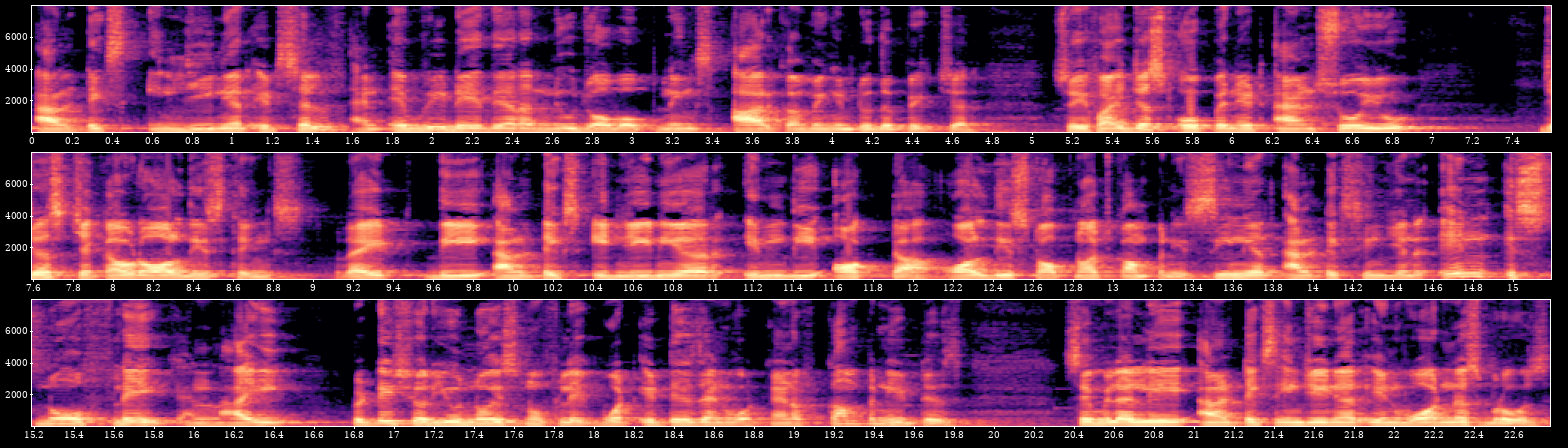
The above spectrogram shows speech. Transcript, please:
analytics engineer itself and every day there are new job openings are coming into the picture. So if I just open it and show you just check out all these things right the analytics engineer in the okta all these top-notch companies senior analytics engineer in snowflake and i pretty sure you know Snowflake, what it is and what kind of company it is. Similarly, analytics engineer in Warner Bros.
